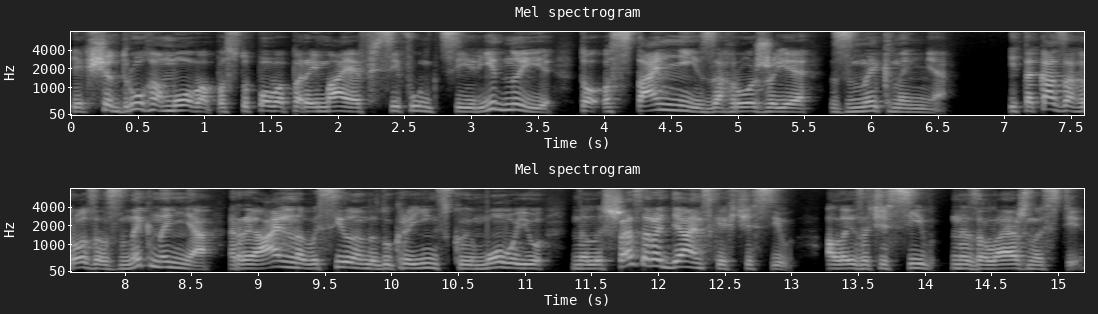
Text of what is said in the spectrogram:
Якщо друга мова поступово переймає всі функції рідної, то останній загрожує зникнення. І така загроза зникнення реально висіла над українською мовою не лише за радянських часів, але й за часів незалежності.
